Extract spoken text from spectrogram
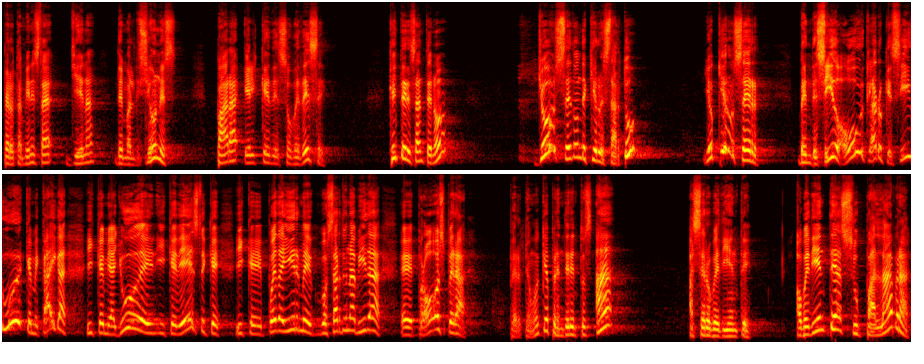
Pero también está llena de maldiciones para el que desobedece. Qué interesante, ¿no? Yo sé dónde quiero estar, ¿tú? Yo quiero ser bendecido. Uy, claro que sí, uy, que me caiga y que me ayude y que de esto y que, y que pueda irme, gozar de una vida eh, próspera. Pero tengo que aprender entonces a, a ser obediente. Obediente a su palabra.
